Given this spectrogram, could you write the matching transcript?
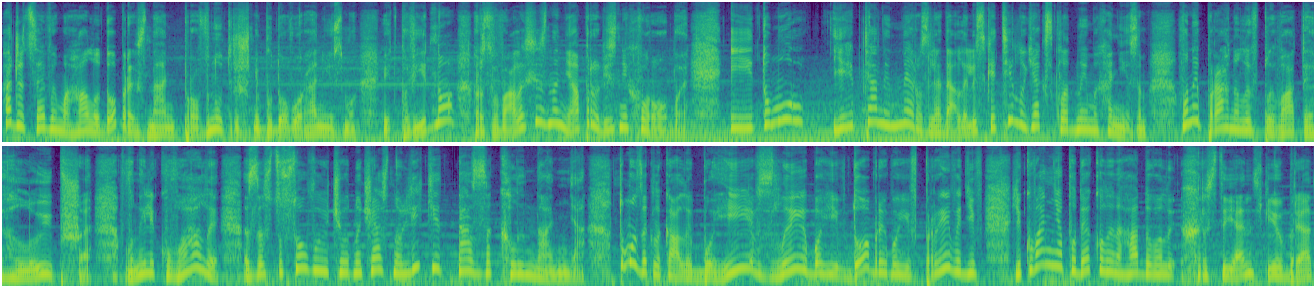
адже це вимагало добрих знань про внутрішню будову організму. Відповідно, розвивалися знання про різні хвороби. І тому Єгиптяни не розглядали людське тіло як складний механізм. Вони прагнули впливати глибше. Вони лікували, застосовуючи одночасно ліки та заклинання. Тому закликали богів, злих богів, добрих богів, привидів. Лікування подеколи нагадували християнський обряд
